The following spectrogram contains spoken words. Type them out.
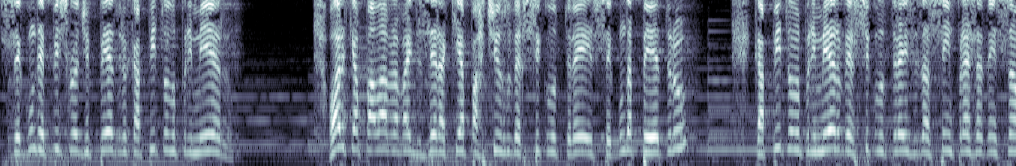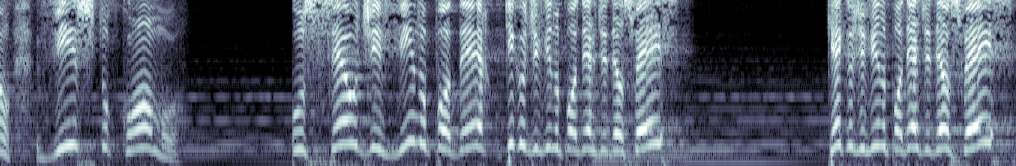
Segunda Epístola de Pedro, capítulo 1. Olha o que a palavra vai dizer aqui a partir do versículo 3. Segunda Pedro, capítulo 1, versículo 3 diz assim, presta atenção: "Visto como o seu divino poder, o que, que o divino poder de Deus fez? O que, que o divino poder de Deus fez?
